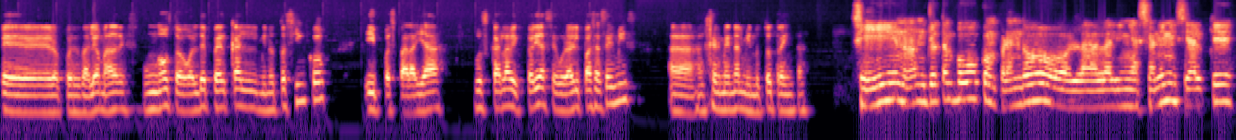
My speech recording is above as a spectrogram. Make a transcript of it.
pero pues valió madres. Un autogol de Perca el minuto 5 y pues para ya buscar la victoria, asegurar el pase a semis a Ángel Mena al minuto 30. Sí, no, yo tampoco comprendo la, alineación inicial que,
